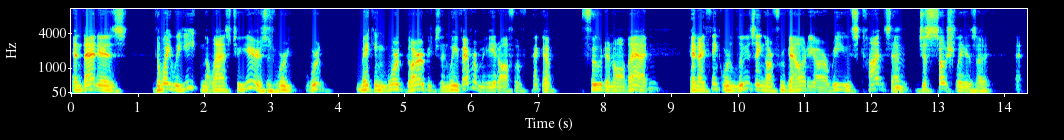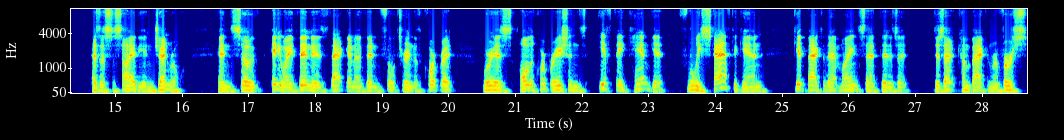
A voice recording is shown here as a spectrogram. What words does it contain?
and that is the way we eat in the last two years is we're we're making more garbage than we've ever made off of pickup food and all that. Mm. And I think we're losing our frugality, our reuse concept, Mm. just socially as a as a society in general. And so anyway, then is that gonna then filter into the corporate, or is all the corporations, if they can get fully staffed again, get back to that mindset that is a does that come back and reverse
